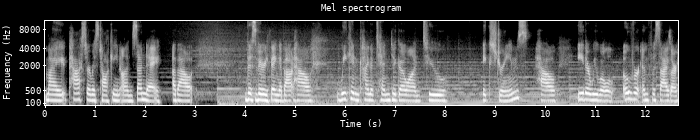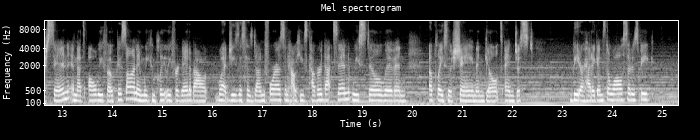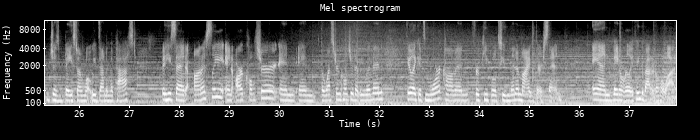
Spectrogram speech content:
my pastor was talking on Sunday about this very thing about how we can kind of tend to go on two extremes, how either we will overemphasize our sin and that's all we focus on and we completely forget about what Jesus has done for us and how he's covered that sin. We still live in a place of shame and guilt and just beat our head against a wall, so to speak, just based on what we've done in the past. But he said, honestly, in our culture, in, in the Western culture that we live in, I feel like it's more common for people to minimize their sin. And they don't really think about it a whole lot.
